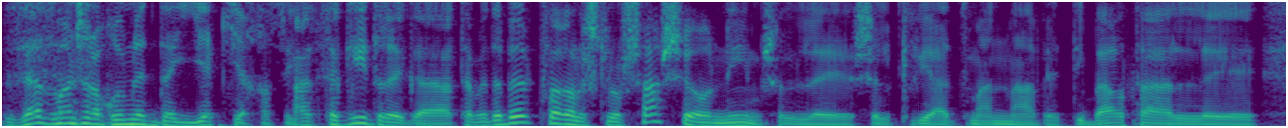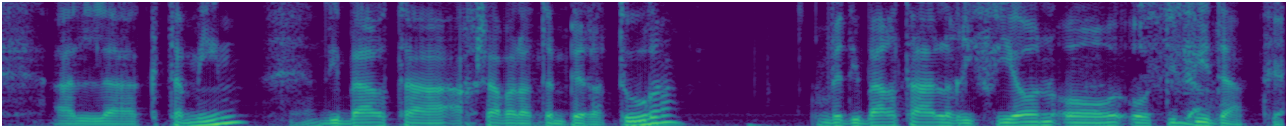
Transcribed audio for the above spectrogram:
זה הזמן שאנחנו יכולים לדייק יחסית. אז תגיד רגע, אתה מדבר כבר על שלושה שעונים של, של קביעת זמן מוות. דיברת על, על הכתמים, כן. דיברת עכשיו על הטמפרטורה. ודיברת על רפיון או, או צפידה. כן.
